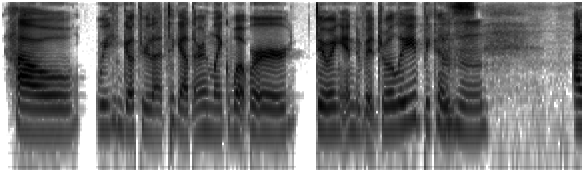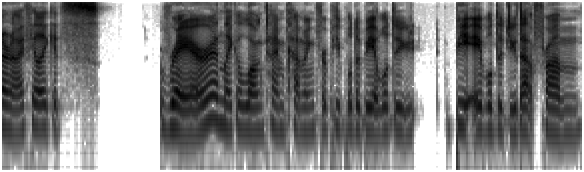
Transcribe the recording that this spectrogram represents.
how we can go through that together and like what we're doing individually because Mhm. I don't know, I feel like it's rare and like a long time coming for people to be able to be able to do that from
